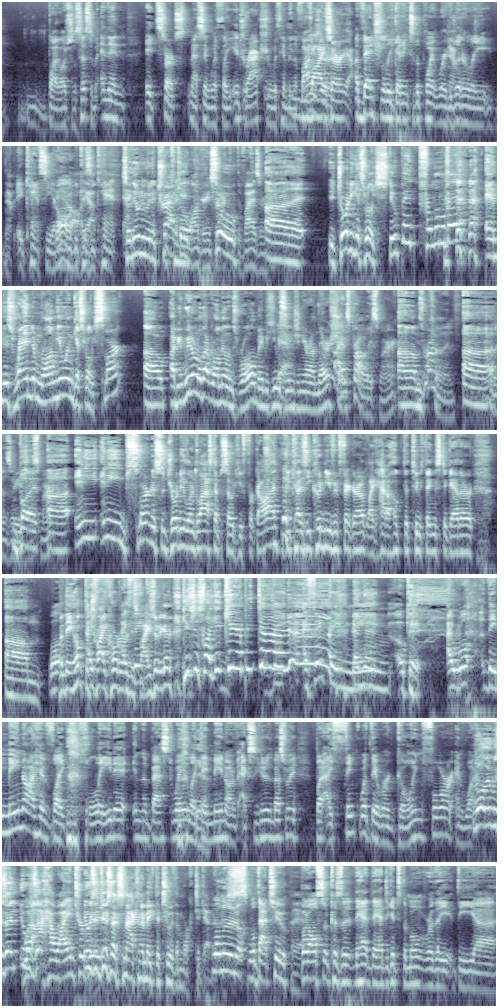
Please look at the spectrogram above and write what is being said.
biological system, and then it starts messing with like interaction with him in the visor. Visor, yeah. Eventually, getting to the point where he Yeah. literally it can't see at Yeah, all oh, because he can't. So the only way to track it. no longer interact so with the visor. uh, Geordi gets really stupid for a little bit, and this random Romulan gets really smart. Uh, I mean, we don't know that Romulan's role. Maybe he was the engineer on their Oh, ship. he's probably smart. Um, he's Romulan. Uh, Romulans are usually but smart. uh, any any smartness that Geordi learned last episode, he forgot because he couldn't even figure out like how to hook the two things together. Um, Well, but they hooked the I- tricorder I and his think- visor together. He's just like, it can't be done. I think they may. then- okay, I will. They may not have like played it in the best way. Like they may not have executed it the best way. But I think what they were going for and what well, it was a, it was a, how I interpreted it interpreted was a Deus Ex Machina to make the two of them work together. Well, no, no, no. Well, that too, Yeah. but also because they had they had to get to the moment where the the uh,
